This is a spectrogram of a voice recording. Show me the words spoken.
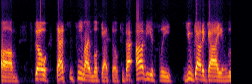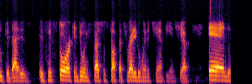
um, so that's the team I look at though, because obviously you've got a guy in Luka that is is historic and doing special stuff that's ready to win a championship. And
